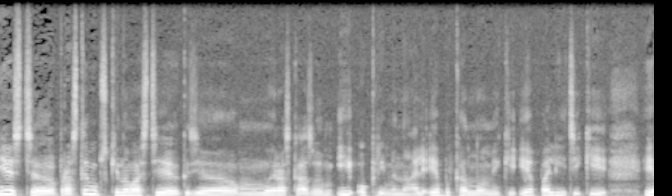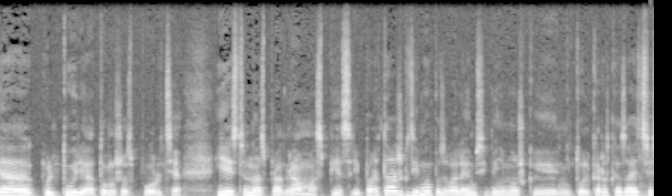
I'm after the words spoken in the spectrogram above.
есть э, простые выпуски новостей, где мы рассказываем и о криминале, и об экономике, и о политике, и о культуре, о том же спорте. Есть у нас программа «Спецрепортаж», где мы позволяем себе немножко не только рассказать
